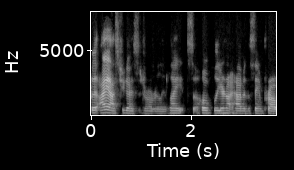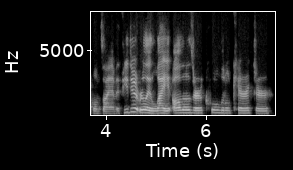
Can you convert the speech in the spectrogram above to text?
But I asked you guys to draw really light, so hopefully you're not having the same problems I am. If you do it really light, all those are cool little character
